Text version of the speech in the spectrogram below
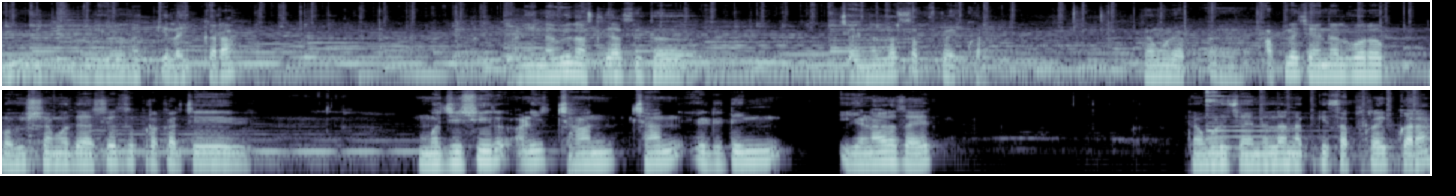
व्हिडिओ नक्की लाईक करा. आणि नवीन असल्यास इथं चॅनलला सबस्क्राईब करा. त्यामुळे आपल्या चॅनलवर भविष्यामध्ये असेच प्रकारचे मजेशीर आणि छान छान एडिटिंग येणारच आहेत. त्यामुळे चॅनलला नक्की सबस्क्राईब करा.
